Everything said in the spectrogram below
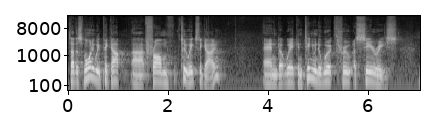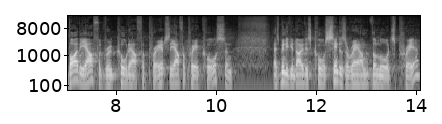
So this morning we pick up uh, from two weeks ago, and uh, we're continuing to work through a series by the Alpha group called Alpha Prayer. It's the Alpha Prayer course, and as many of you know, this course centres around the Lord's Prayer.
